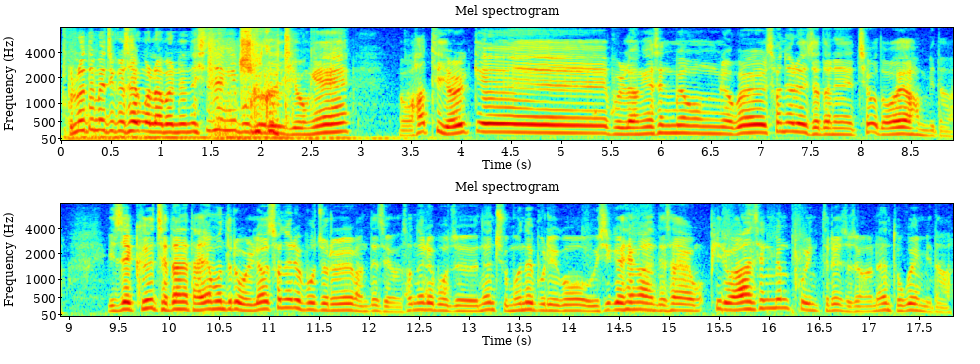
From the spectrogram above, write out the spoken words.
블러드 매직을 사용하려면 희생의 보조를 이용해 어, 하트 10개 분량의 생명력을 선열의 재단에 채워 넣어야 합니다. 이제 그 재단에 다이아몬드를 올려 선열의 보조를 만드세요. 선열의 보조는 주문을 부리고 의식을 행하는 데 사용 필요한 생명 포인트를 저장하는 도구입니다.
